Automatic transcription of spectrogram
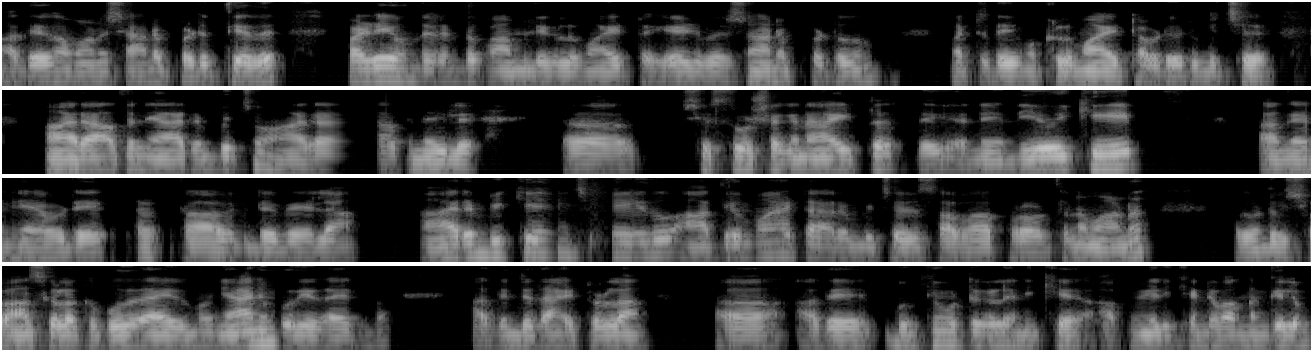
അദ്ദേഹമാണ് സ്നാനപ്പെടുത്തിയത് പഴയ ഒന്ന് രണ്ട് ഫാമിലികളുമായിട്ട് ഏഴുപേർ സ്നാനപ്പെട്ടതും മറ്റു ദൈവമക്കളുമായിട്ട് അവിടെ ഒരുമിച്ച് ആരാധന ആരംഭിച്ചു. ആരാധനയിൽ ശുശ്രൂഷകനായിട്ട് എന്നെ നിയോഗിക്കുകയും അങ്ങനെ അവിടെ കർത്താവിന്റെ വേല ആരംഭിക്കുകയും ചെയ്തു. ആദ്യമായിട്ട് ആരംഭിച്ച ഒരു സഭാ പ്രവർത്തനമാണ് അതുകൊണ്ട് വിശ്വാസികളൊക്കെ പുതിയതായിരുന്നു. ഞാനും പുതിയതായിരുന്നു. അതിന്റെതായിട്ടുള്ള അതേ ബുദ്ധിമുട്ടുകൾ എനിക്ക് അഭിമുഖീകരിക്കേണ്ടി വന്നെങ്കിലും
